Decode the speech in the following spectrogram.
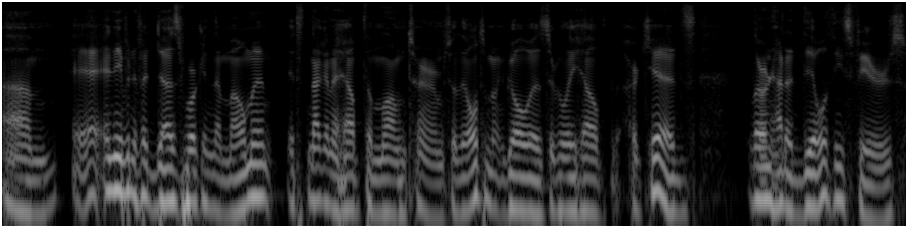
Um, and even if it does work in the moment, it's not going to help them long term. So the ultimate goal is to really help our kids learn how to deal with these fears,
